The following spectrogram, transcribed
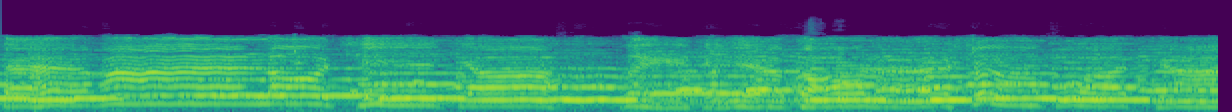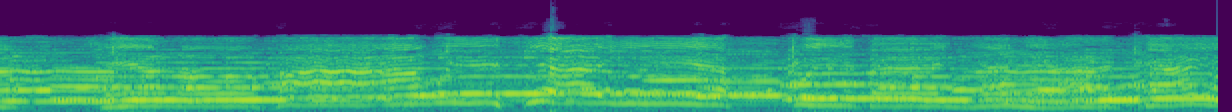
在俺老亲家恩德高来胜过天，亲老汉为谢意跪在你面前呀，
